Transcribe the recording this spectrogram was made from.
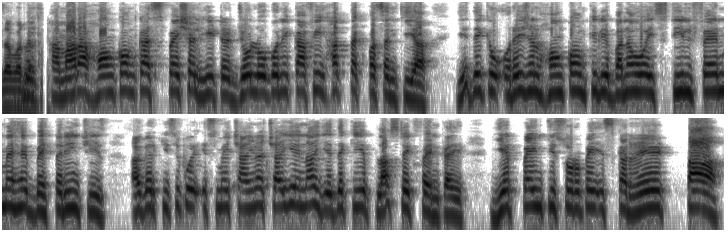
ज़बरदस्त हमारा हांगकांग का स्पेशल हीटर जो लोगों ने काफ़ी हद तक पसंद किया ये देखो ओरिजिनल हांगकांग के लिए बना हुआ स्टील फ़ैन में है बेहतरीन चीज़। अगर किसी को इसमें चाइना चाहिए ना, ये देखिए प्लास्टिक फ़ैन का है ये पैंतीस सौ रुपए इसका रेट था।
